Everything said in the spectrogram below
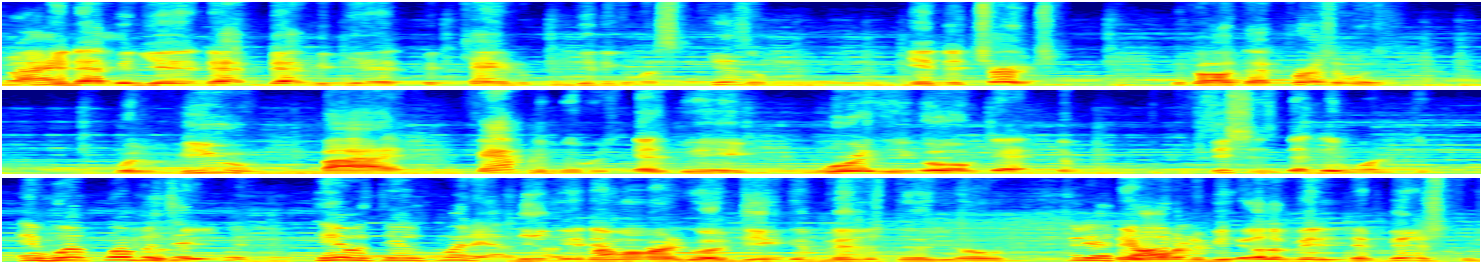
right, And that began that that began became the beginning of a schism in the church because that person was was viewed by family members as being worthy of that the, the positions that they wanted to and what what was it? There was there was what else? Deacon, they wanted to go deacon, minister, you know, they wanted to be elevated in ministry,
